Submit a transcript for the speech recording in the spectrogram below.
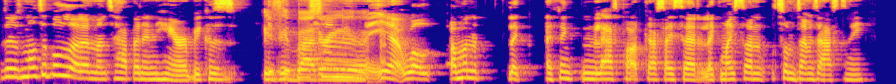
There's multiple elements happening here because Is if it the person- you? Yeah. Well, I'm going to, like, I think in the last podcast I said, like, my son sometimes asks me,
